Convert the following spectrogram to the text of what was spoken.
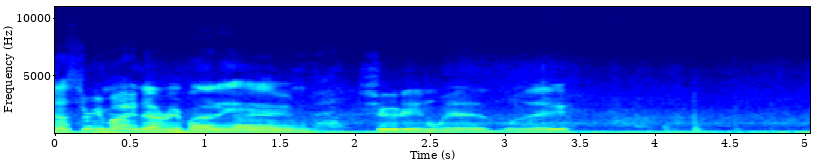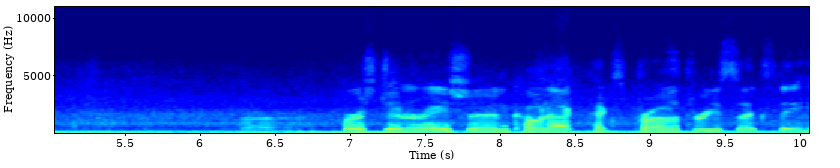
Just to remind everybody, I'm shooting with my uh, first generation Kodak Pix Pro 360.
